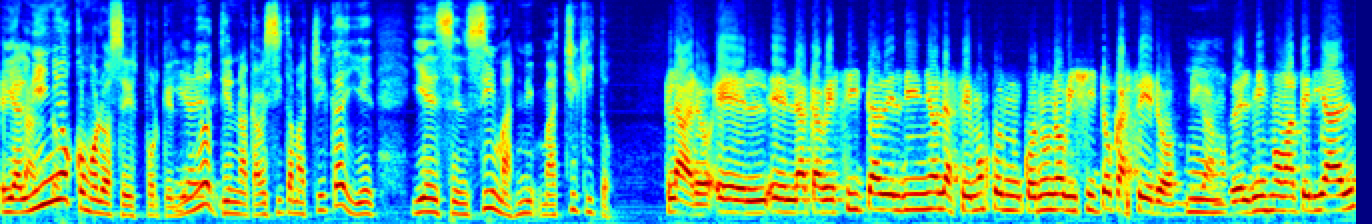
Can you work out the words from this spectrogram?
¿Y al niño cómo lo haces? Porque el niño tiene una cabecita más chica y es, y es en sí más, más chiquito. Claro, el, la cabecita del niño la hacemos con, con un ovillito casero, mm. digamos, del mismo material.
